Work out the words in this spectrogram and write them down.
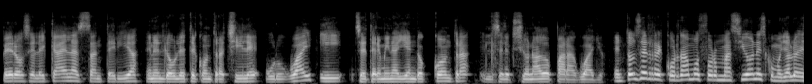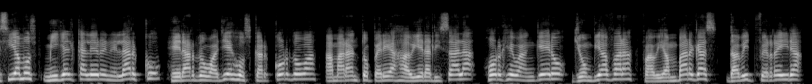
pero se le cae en la estantería en el doblete contra Chile, Uruguay y se termina yendo contra el seleccionado paraguayo. Entonces recordamos formaciones, como ya lo decíamos, Miguel Calero en el arco, Gerardo Vallejo, Oscar Córdoba, Amaranto Perea, Javier Arizala, Jorge Vanguero, John Biafara, Fabián Vargas, David Ferreira,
